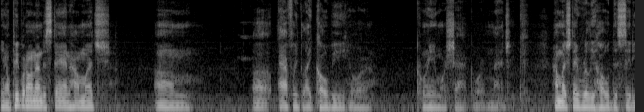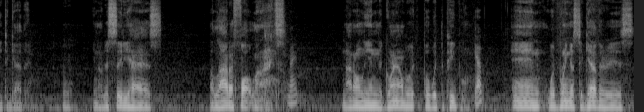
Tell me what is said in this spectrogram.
You know, people don't understand how much um, uh, athlete like Kobe or Kareem or Shaq or Magic, how much they really hold this city together. Mm. You know, this city has a lot of fault lines. Right not only in the ground but but with the people. Yep. And what brings us together is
